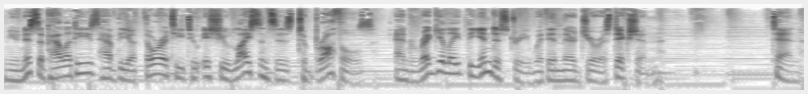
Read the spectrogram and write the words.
Municipalities have the authority to issue licenses to brothels and regulate the industry within their jurisdiction. 10.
